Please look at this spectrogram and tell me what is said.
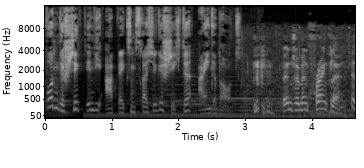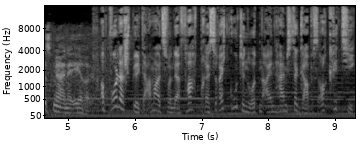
wurden geschickt in die abwechslungsreiche Geschichte eingebaut. Benjamin Franklin, ist mir eine Ehre. Obwohl das Spiel damals von der Fachpresse recht gute Noten einheimste, gab es auch Kritik.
